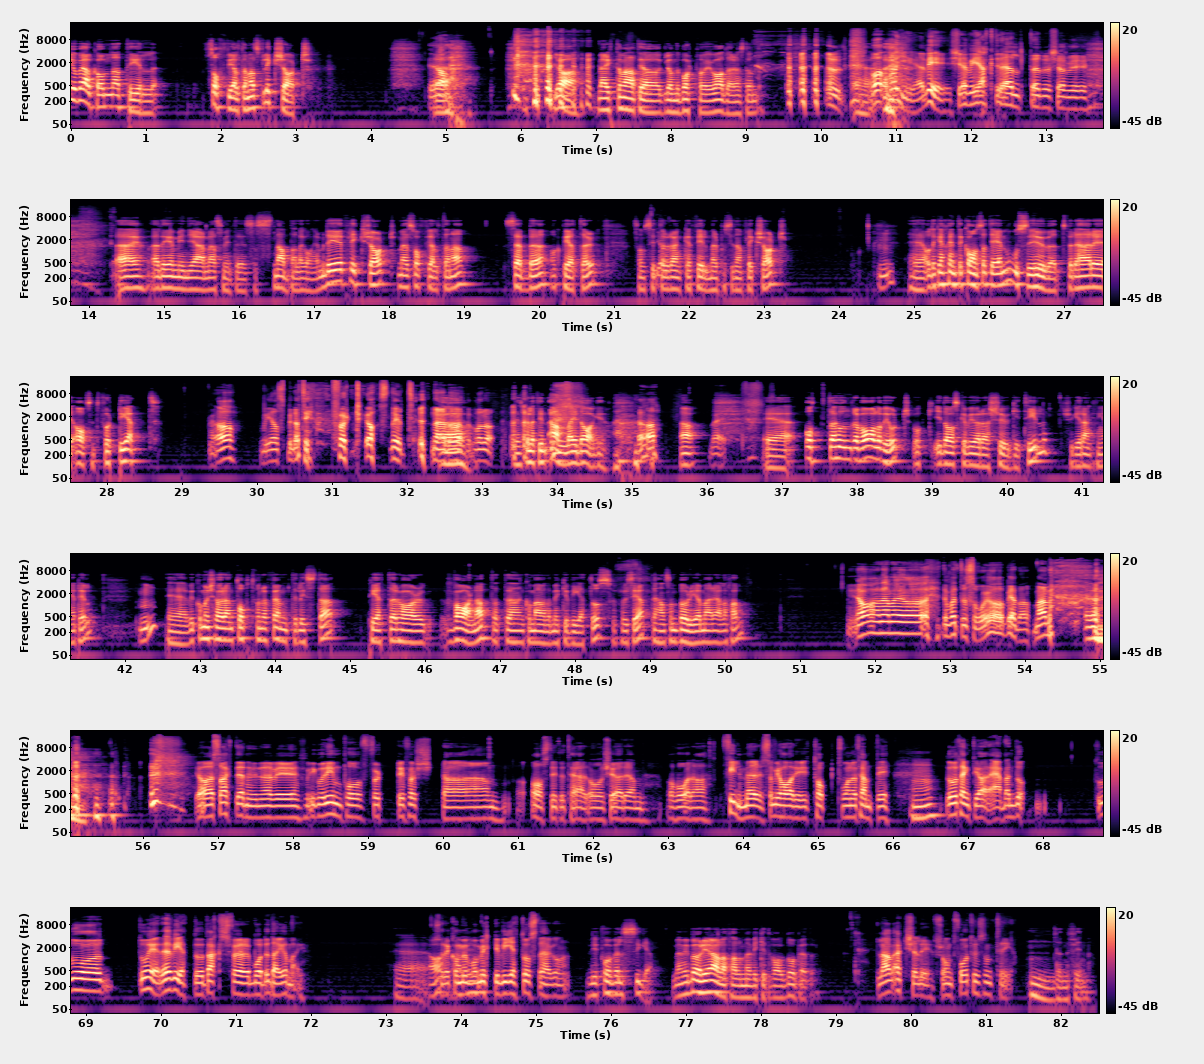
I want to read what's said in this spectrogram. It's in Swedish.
Hej och välkomna till Soffhjältarnas flickchart. Ja. Eh, ja, märkte man att jag glömde bort vad vi var där en stund? vad, vad ger vi? Kör vi aktuellt eller kör vi? Nej, det är min hjärna som inte är så snabb alla gånger. Men det är flickchart med soffhjältarna Sebbe och Peter som sitter Ja. och rankar filmer på sidan flickchart. Mm. Eh, Och det kanske inte är konstigt att jag är mosig i huvudet för det här är avsnitt 41. Ja, vi har spelat in 40 avsnitt. Nej, Ja. då, vadå? Vi har spelat in alla idag. Ja, Ja. nej. Eh, 800 val har vi gjort och idag ska vi göra 20 till, 20 rankningar till. Mm. Eh, vi kommer köra en topp 250-lista. Peter har varnat att han kommer använda mycket vetos, så får vi se. Det är han som börjar med det i alla fall. Ja, nej men jag, det var inte så jag menade. Men jag har sagt det nu när vi, vi går in på 41 avsnittet här och kör en av våra filmer som vi har i topp 250. Mm. Då tänkte jag, nej men då, då, då är det veto dags för både dig och mig. Eh, ja, så det kommer ja, vi, vara mycket vetos den här gången. Vi får väl se. Men vi börjar i alla fall med vilket val då Peter? Love actually från 2003. Mm, den är fin.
